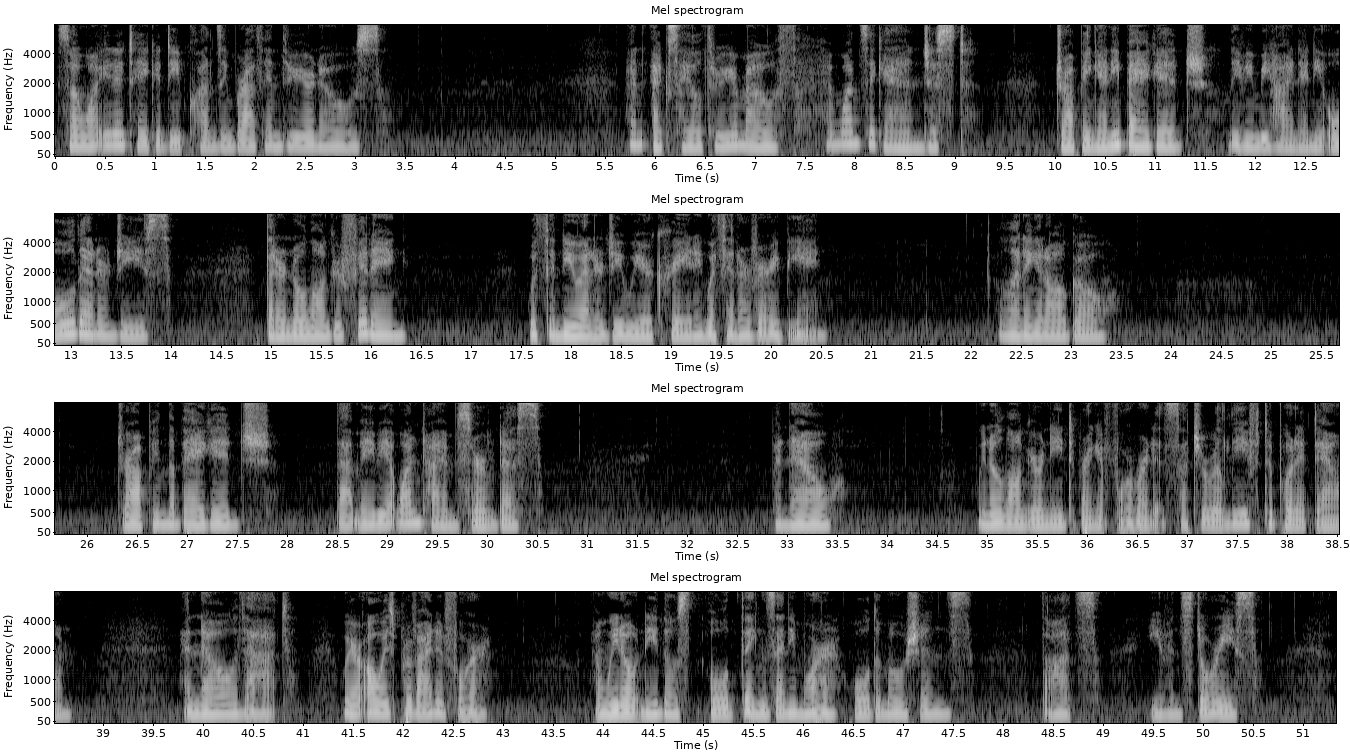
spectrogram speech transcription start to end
So I want you to take a deep cleansing breath in through your nose and exhale through your mouth. And once again, just dropping any baggage, leaving behind any old energies that are no longer fitting with the new energy we are creating within our very being. Letting it all go. Dropping the baggage that maybe at one time served us. But now we no longer need to bring it forward. It's such a relief to put it down and know that we are always provided for. And we don't need those old things anymore old emotions, thoughts, even stories.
